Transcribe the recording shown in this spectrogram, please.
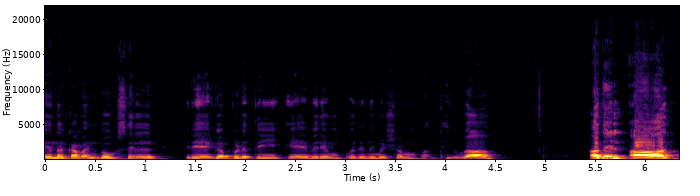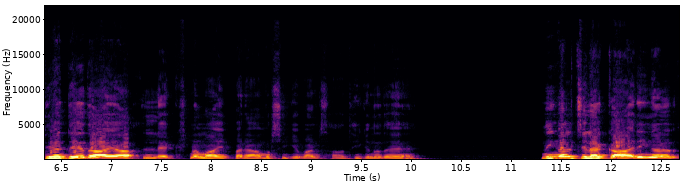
എന്ന കമന്റ് ബോക്സിൽ രേഖപ്പെടുത്തി ഏവരും ഒരു നിമിഷം വന്ദിക്കുക. അതിൽ ആദ്യത്തേതായ ലക്ഷണമായി പരാമർശിക്കുവാൻ സാധിക്കുന്നത് നിങ്ങൾ ചില കാര്യങ്ങൾ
